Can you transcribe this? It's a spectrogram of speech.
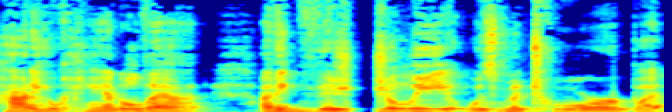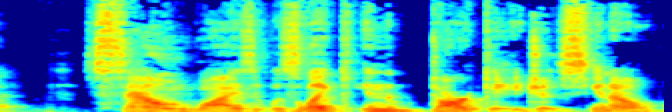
how do you handle that? I think visually it was mature, but sound wise, it was like in the dark ages, you know,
